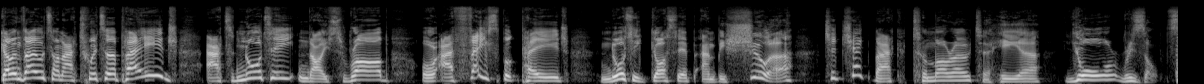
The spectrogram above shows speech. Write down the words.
Go and vote on our Twitter page at Naughty Nice Rob or our Facebook page, Naughty Gossip, and be sure to check back tomorrow to hear your results.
